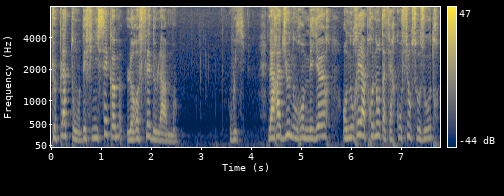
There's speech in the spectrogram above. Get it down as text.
que Platon définissait comme le reflet de l'âme. Oui, la radio nous rend meilleurs en nous réapprenant à faire confiance aux autres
